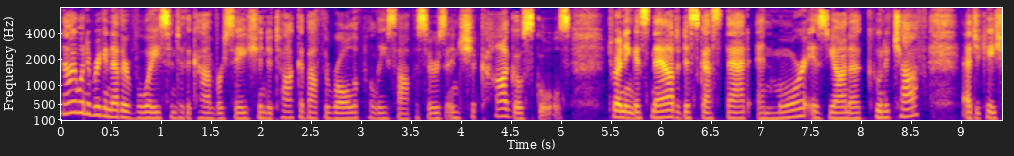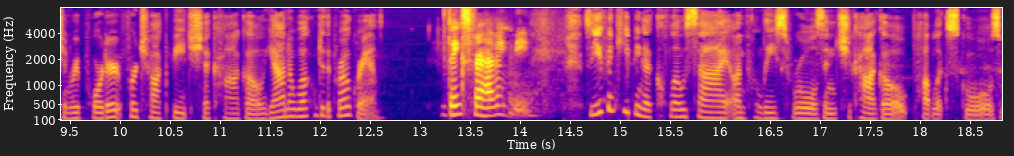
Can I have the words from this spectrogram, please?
Now, I want to bring another voice into the conversation to talk about the role of police officers in Chicago schools. Joining us now to discuss that and more is Yana Kunichoff, education reporter for Chalkbeat Chicago. Yana, welcome to the program. Thanks for having me. So, you've been keeping a close eye on police rules in Chicago public schools.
